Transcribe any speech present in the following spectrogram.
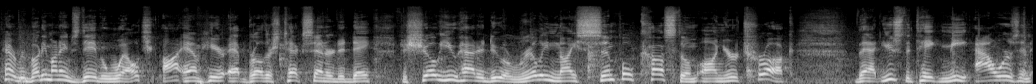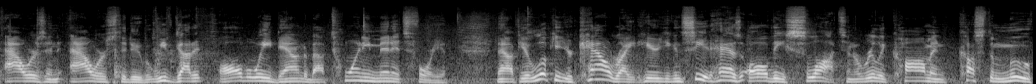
Hey everybody, my name is David Welch. I am here at Brothers Tech Center today to show you how to do a really nice simple custom on your truck that used to take me hours and hours and hours to do, but we've got it all the way down to about 20 minutes for you. Now, if you look at your cowl right here, you can see it has all these slots, and a really common custom move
